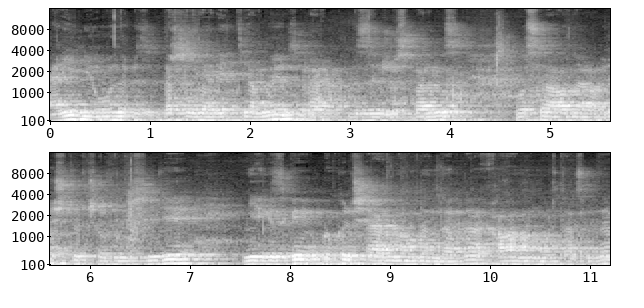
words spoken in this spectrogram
Әрине оны біз бір жылда реттей алмаймыз бірақ біздің жоспарымыз осы алдағы үш төрт жылдың ішінде негізгі бүкіл шағын аудандарда қаланың ортасында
